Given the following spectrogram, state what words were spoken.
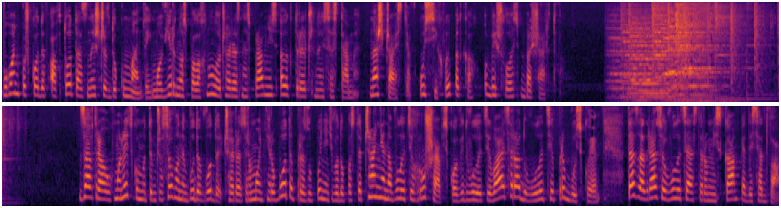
Вогонь пошкодив авто та знищив документи. Ймовірно, спалахнуло через несправність електричної системи. На щастя, в усіх випадках обійшлось без жертв. Завтра у Хмельницькому тимчасово не буде води. Через ремонтні роботи призупинять водопостачання на вулиці Грушевського від вулиці Вайцера до вулиці Прибузької та за адресою вулиця Староміська, 52.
